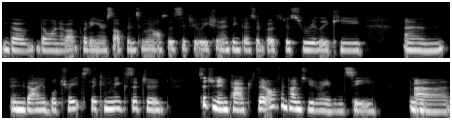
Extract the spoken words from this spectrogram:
the the one about putting yourself in someone else's situation. I think those are both just really key um invaluable traits that can make such a such an impact that oftentimes you don't even see. Mm-hmm. Uh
